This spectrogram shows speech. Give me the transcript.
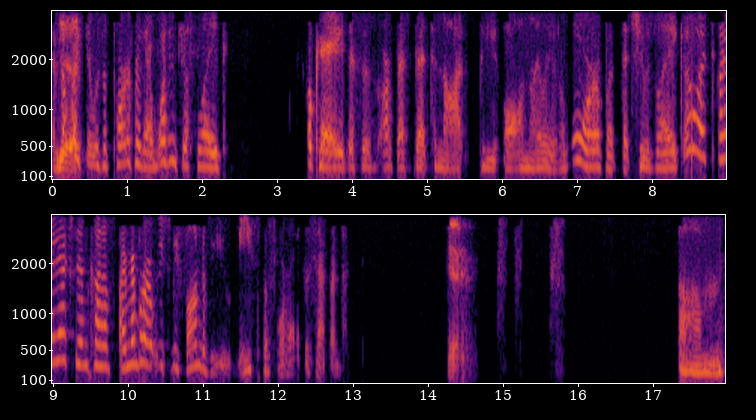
I felt Yeah. like there was a part of her that wasn't just like, okay, this is our best bet to not be all annihilated in a war, but that she was like, oh, I, I actually am kind of, I remember I used to be fond of you, niece, before all this happened. Yeah. Um,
